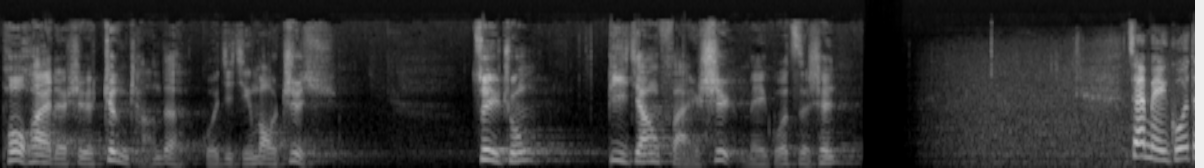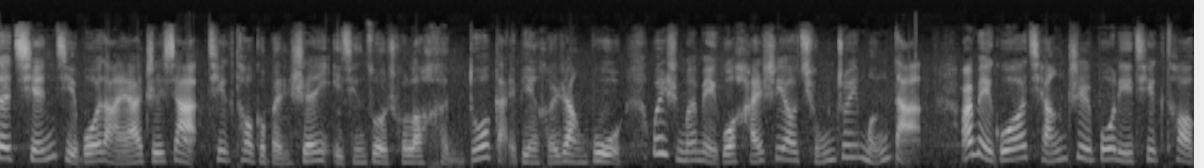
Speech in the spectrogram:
破坏的是正常的国际经贸秩序，最终必将反噬美国自身。在美国的前几波打压之下，TikTok 本身已经做出了很多改变和让步。为什么美国还是要穷追猛打？而美国强制剥离 TikTok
